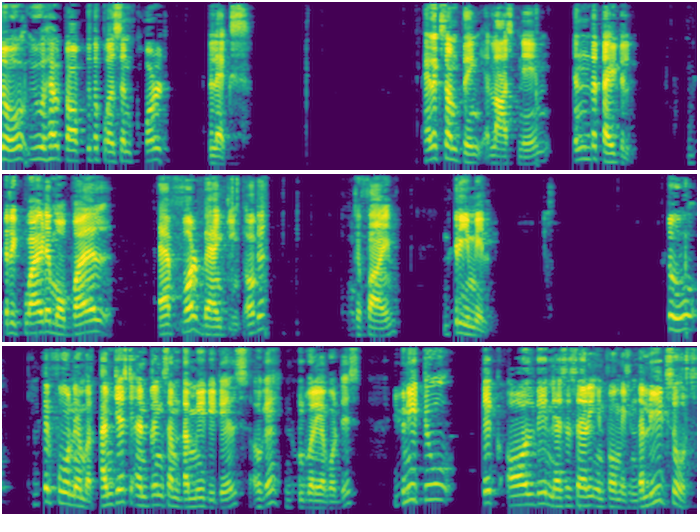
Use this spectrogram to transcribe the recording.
So you have talked to the person called alex. Alex something last name and the title. They required a mobile app for banking. Okay? Okay fine. Their email so their phone number. I'm just entering some dummy details okay? Don't worry about this. You need to take all the necessary information. The lead source.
